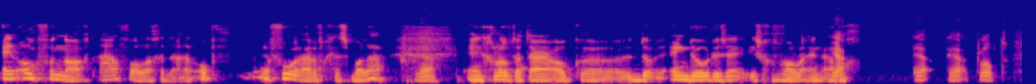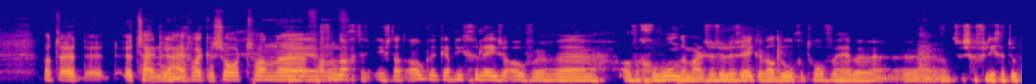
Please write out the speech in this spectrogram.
en ook vannacht aanvallen gedaan op voorraden van Hezbollah. ja, En ik geloof dat daar ook eh, do- één dode is gevallen en aantal ja, ja klopt. Wat, eh, d- het zijn eigenlijk een soort van... eh, Eh, van vannacht is dat ook. Ik heb niet gelezen over, eh, over gewonden, maar ze zullen zeker wel doel getroffen hebben. eh, want ze vliegen natuurlijk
